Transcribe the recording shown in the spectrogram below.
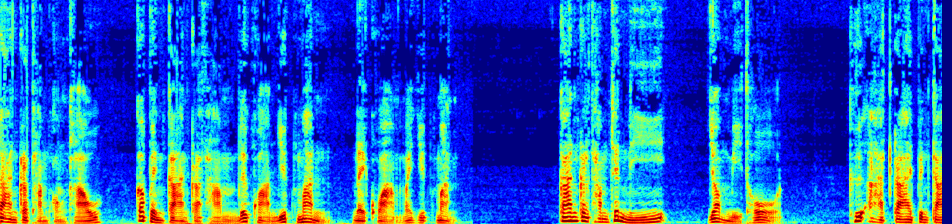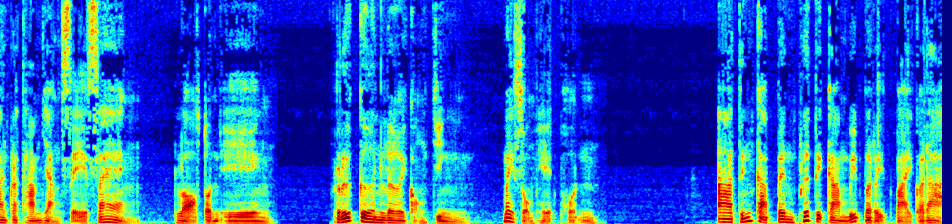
การกระทำของเขาก็เป็นการกระทำด้วยความยึดมั่นในความไม่ยึดมั่น การกระทำเช่นนี้ย่อมมีโทษ คืออาจกลายเป็นการกระทำอย่างเสแสร้ง หลอกตนเอง หรือเกินเลยของจริงไม่สมเหตุผล อาจถึงกับเป็นพฤติกรรมวิปริตไปก็ได้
